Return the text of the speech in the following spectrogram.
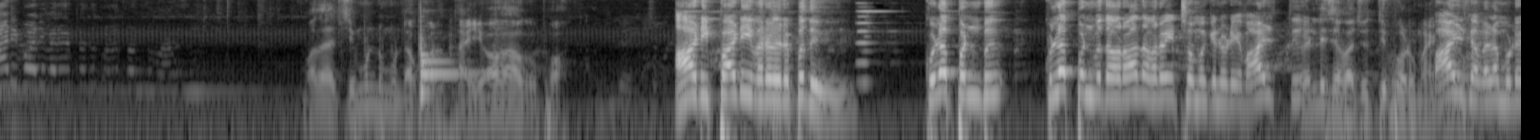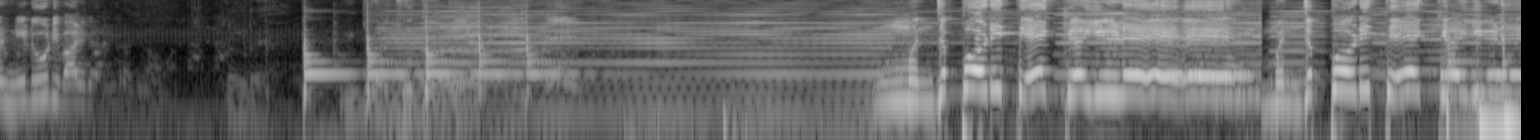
ஆடி பாடி வரப்பதுக்குள்ள கொண்டு வாங்க. முத சிமுண்டு முட்டை குறத்தா யோகாவுக்கு போ. ஆடி பாடி வரவிருப்பது குலப்பண்பு குலப்பண்பு தவறாத வரவேற்று என்னுடைய வாழ்த்து. வெள்ளி செவ்வா சுத்தி போடுமா? வாழ்க வளமுடன் நீடூடி வாழ்க. மஞ்சப்பொடி தேக்கையிலே மஞ்சப்பொடி தேக்கையிலே.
